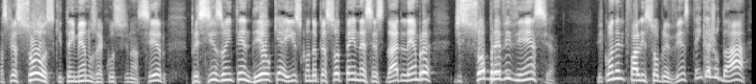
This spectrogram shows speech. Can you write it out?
As pessoas que têm menos recursos financeiros precisam entender o que é isso. Quando a pessoa tem necessidade, lembra de sobrevivência. E quando a gente fala em sobrevivência, tem que ajudar,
